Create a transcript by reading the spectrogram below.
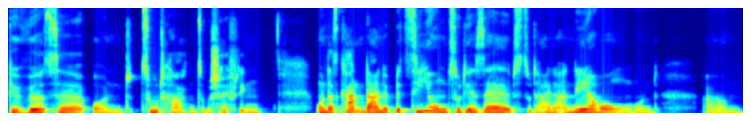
Gewürze und Zutaten zu beschäftigen. Und das kann deine Beziehung zu dir selbst, zu deiner Ernährung und ähm,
